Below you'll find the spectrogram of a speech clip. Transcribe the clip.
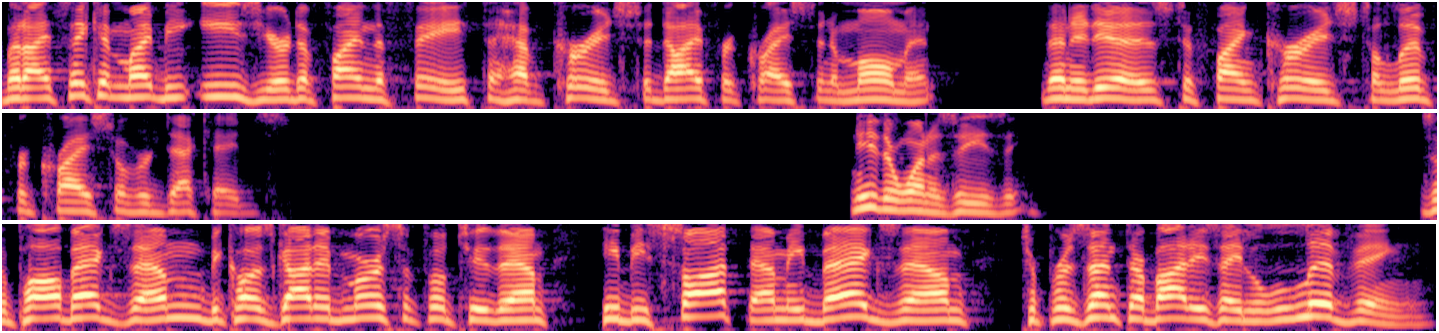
but I think it might be easier to find the faith to have courage to die for Christ in a moment than it is to find courage to live for Christ over decades. Neither one is easy. So Paul begs them, because God is merciful to them, he besought them, he begs them to present their bodies a living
